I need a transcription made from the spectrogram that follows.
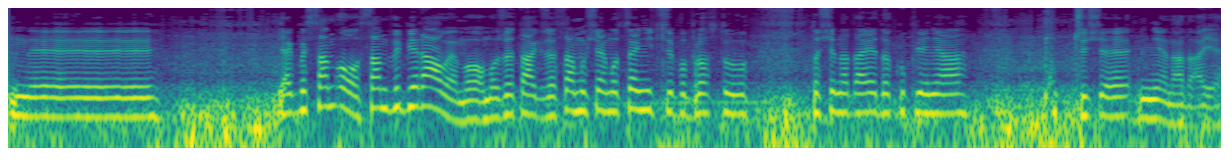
yy, jakby sam, o, sam wybierałem, o, może tak, że sam musiałem ocenić, czy po prostu to się nadaje do kupienia, czy się nie nadaje.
